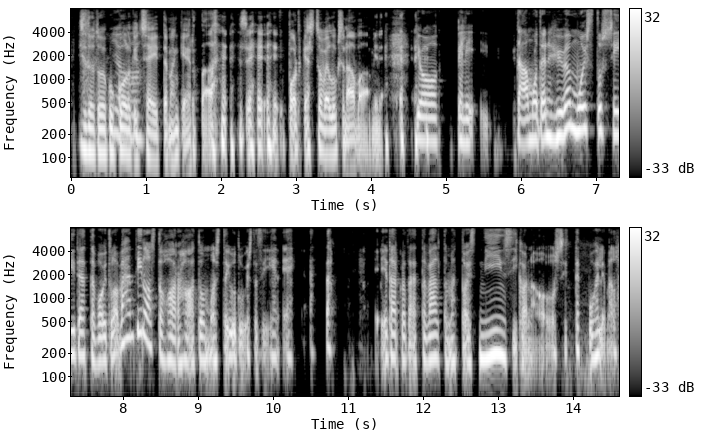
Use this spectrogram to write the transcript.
Niin se tuntuu joku Joo. 37 kertaa se podcast-sovelluksen avaaminen. Joo, eli tämä on muuten hyvä muistutus siitä, että voi tulla vähän tilastoharhaa tuommoista jutuista siihen ehkä, että ei tarkoita, että välttämättä olisi niin sikana ollut sitten puhelimella.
